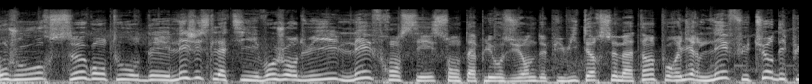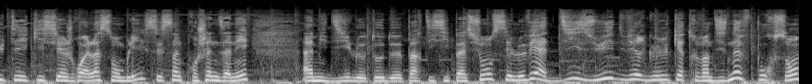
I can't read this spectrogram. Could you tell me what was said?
Bonjour, second tour des législatives. Aujourd'hui, les Français sont appelés aux urnes depuis 8 heures ce matin pour élire les futurs députés qui siégeront à l'Assemblée ces cinq prochaines années. À midi, le taux de participation s'est levé à 18,99%,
